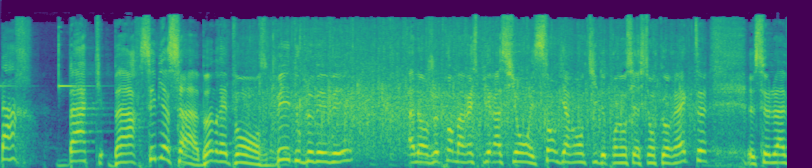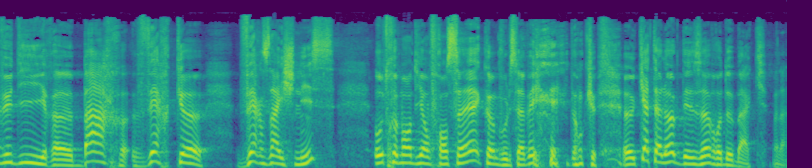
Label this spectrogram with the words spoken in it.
Bach. Bach, bar, c'est bien ça, bonne réponse. BWV. Alors je prends ma respiration et sans garantie de prononciation correcte, cela veut dire euh, Bach, Werke, Verzeichnis. Autrement dit en français, comme vous le savez, donc euh, catalogue des œuvres de Bach. Voilà.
